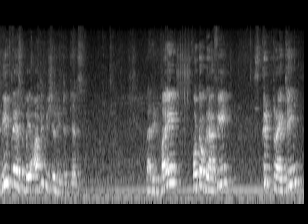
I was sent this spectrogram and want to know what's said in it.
replaced by artificial intelligence. Wherein by photography, script writing,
